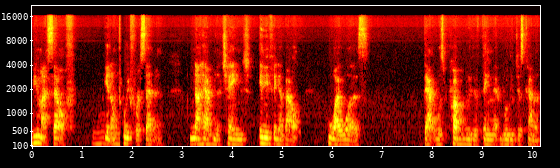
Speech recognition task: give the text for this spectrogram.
be myself, you know, mm-hmm. 24 7, not having to change anything about who I was. that was probably the thing that really just kind of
